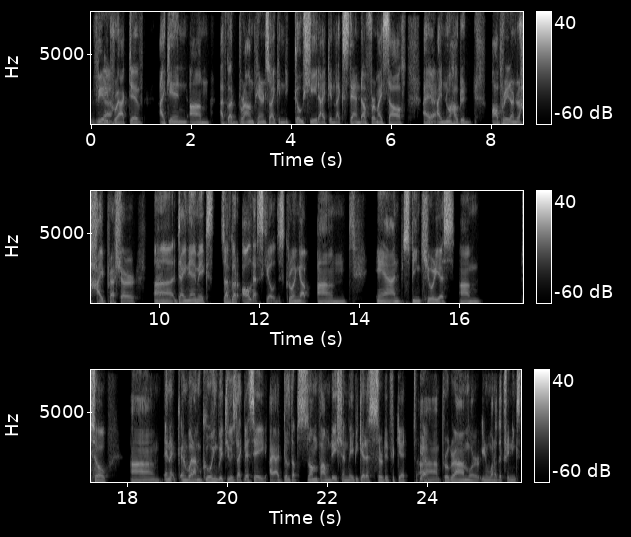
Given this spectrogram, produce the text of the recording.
very Yeah. proactive. I can um I've got brown parents, so I can negotiate, I can like stand up for myself. I, Yeah. I know how to operate under high pressure uh dynamics. So I've got all that skill just growing up um and just being curious. Um so um and and what i'm going with you is like let's say i, I build up some foundation maybe get a certificate Yeah. uh, program or you know one of the trainings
